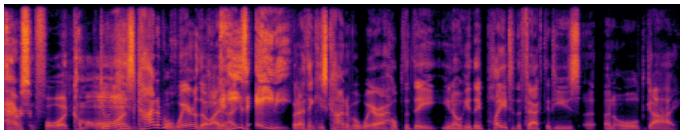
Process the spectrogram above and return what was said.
Harrison Ford, come on. Dude, he's kind of aware though. I, and he's 80. but I think he's kind of aware. I hope that they, you know, he they play to the fact that he's a, an old guy.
